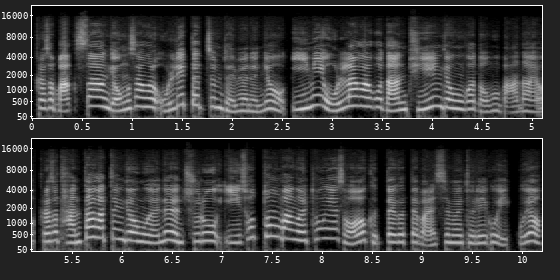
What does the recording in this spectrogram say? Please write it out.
그래서 막상 영상을 올릴 때쯤 되면은요. 이미 올라가고 난 뒤인 경우가 너무 많아요. 그래서 단타 같은 경우에는 주로 이 소통방을 통해서 그때그때 말씀을 드리고 드리고 있고요.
